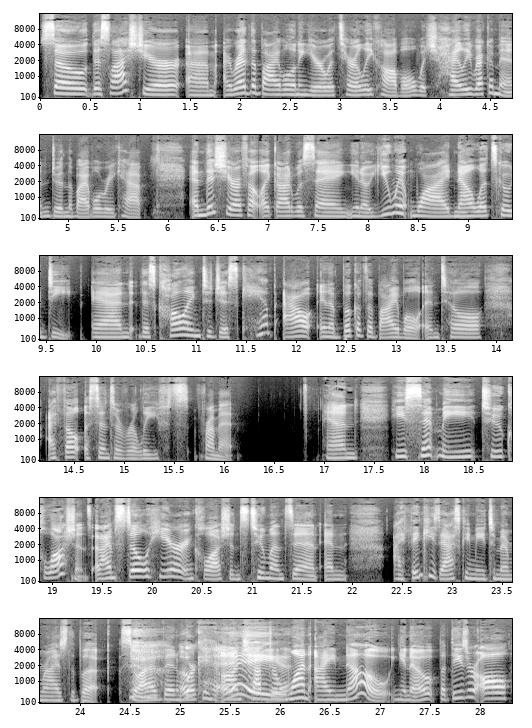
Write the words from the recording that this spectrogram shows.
So this last year, um, I read the Bible in a year with Tara-Leigh Cobble, which highly recommend doing the Bible recap. And this year, I felt like God was saying, you know, you went wide, now let's go deep. And this calling to just camp out in a book of the Bible until I felt a sense of relief from it. And he sent me to Colossians, and I'm still here in Colossians two months in, and I think he's asking me to memorize the book. So I've been working on chapter one. I know, you know, but these are all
